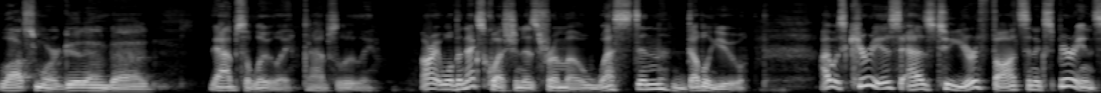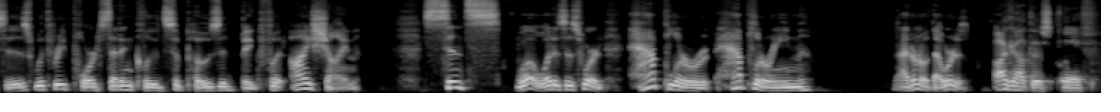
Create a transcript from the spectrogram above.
Lots more good and bad. Absolutely. Absolutely. All right. Well, the next question is from uh, Weston W. I was curious as to your thoughts and experiences with reports that include supposed Bigfoot eyeshine. Since, whoa, what is this word? Hapler, haplerine, I don't know what that word is. I got this, Cliff.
